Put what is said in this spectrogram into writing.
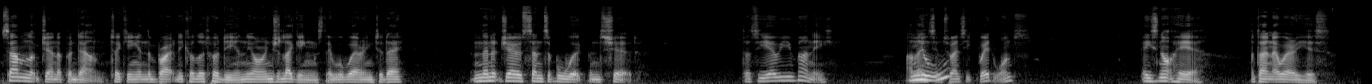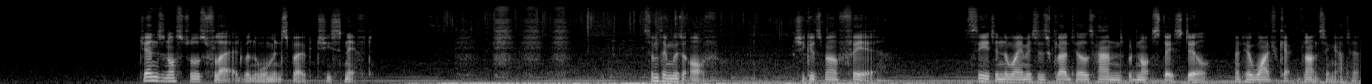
Sam looked Jen up and down, taking in the brightly coloured hoodie and the orange leggings they were wearing today, and then at Joe's sensible workman's shirt. Does he owe you money? I No. lent him twenty quid once. He's not here. I don't know where he is. Jen's nostrils flared when the woman spoke and she sniffed. Something was off. She could smell fear. See it in the way Mrs. Gledhill's hands would not stay still, and her wife kept glancing at her.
